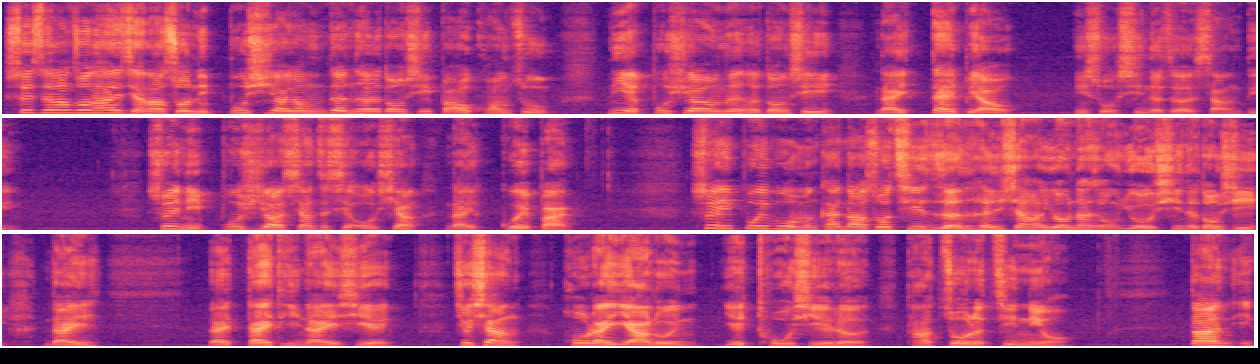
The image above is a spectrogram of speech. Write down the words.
所以这当中，他就讲到说，你不需要用任何东西把我框住，你也不需要用任何东西来代表你所信的这个上帝。所以你不需要向这些偶像来跪拜。所以一步一步，我们看到说，其实人很想要用那种有形的东西来来代替那一些，就像后来亚伦也妥协了，他做了金牛。但一，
